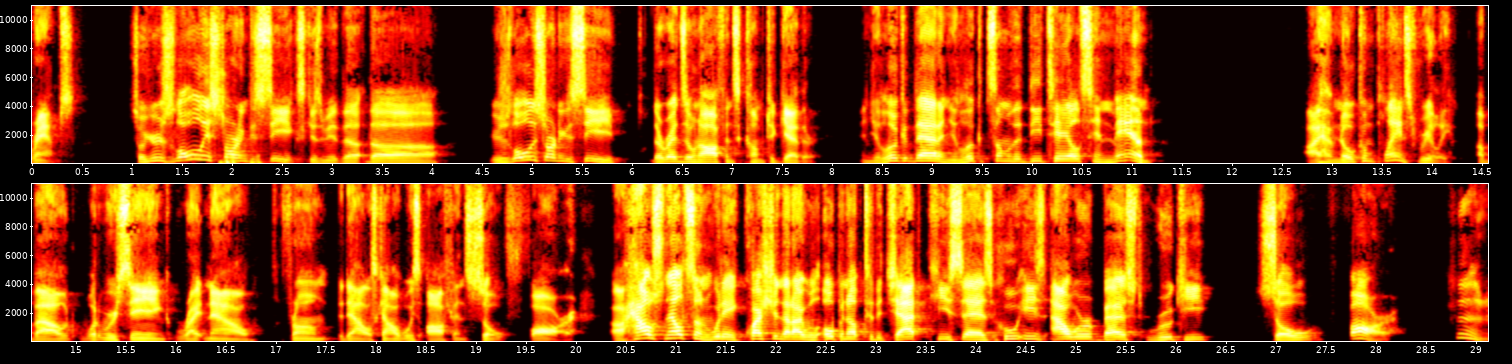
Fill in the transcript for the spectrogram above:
Rams. So you're slowly starting to see, excuse me, the the you're slowly starting to see the red zone offense come together. And you look at that and you look at some of the details, and man, I have no complaints really about what we're seeing right now from the Dallas Cowboys offense so far. Uh, House Nelson with a question that I will open up to the chat. He says, Who is our best rookie so far? Hmm.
